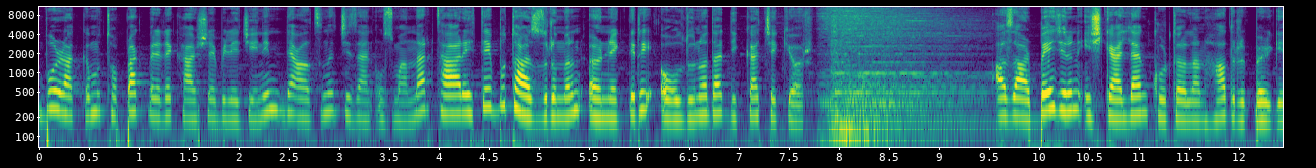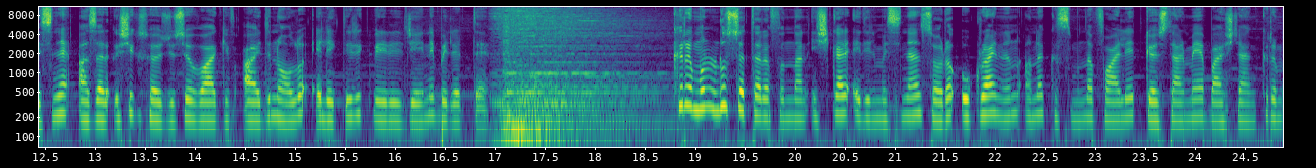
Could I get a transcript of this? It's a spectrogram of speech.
bu rakamı toprak vererek karşılayabileceğinin de altını çizen uzmanlar tarihte bu tarz durumların örnekleri olduğuna da dikkat çekiyor. Azerbaycan'ın işgalden kurtarılan Hadrut bölgesine Azer Işık Sözcüsü Vakif Aydınoğlu elektrik verileceğini belirtti. Kırım'ın Rusya tarafından işgal edilmesinden sonra Ukrayna'nın ana kısmında faaliyet göstermeye başlayan Kırım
